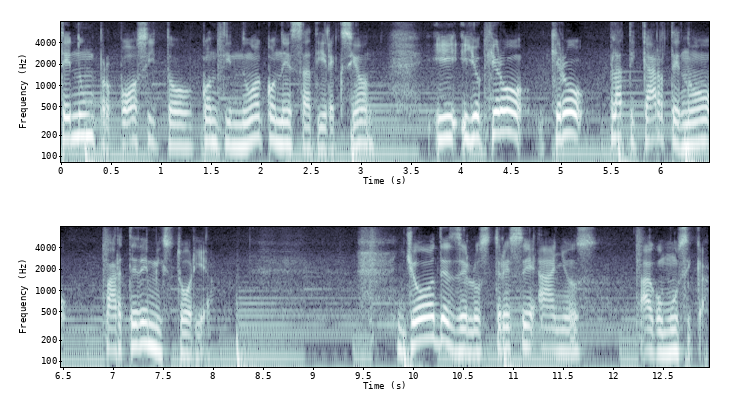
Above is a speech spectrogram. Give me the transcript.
ten un propósito, continúa con esa dirección. Y, yo quiero, quiero platicarte, ¿no? Parte de mi historia. Yo desde los 13 años hago música,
